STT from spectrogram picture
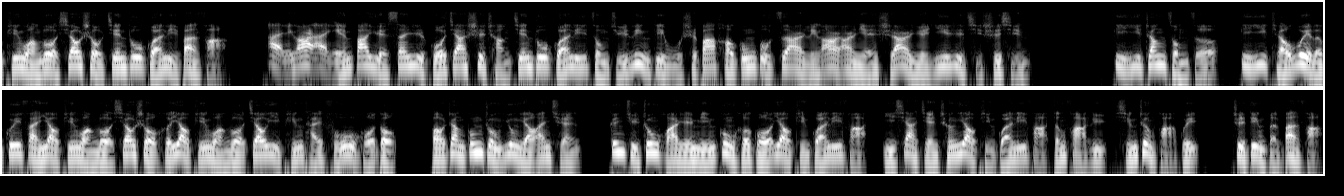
品网络销售监督管理办法》。二零二二年八月三日，国家市场监督管理总局令第五十八号公布，自二零二二年十二月一日起施行。第一章总则第一条，为了规范药品网络销售和药品网络交易平台服务活动，保障公众用药安全，根据《中华人民共和国药品管理法》（以下简称《药品管理法》）等法律、行政法规，制定本办法。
